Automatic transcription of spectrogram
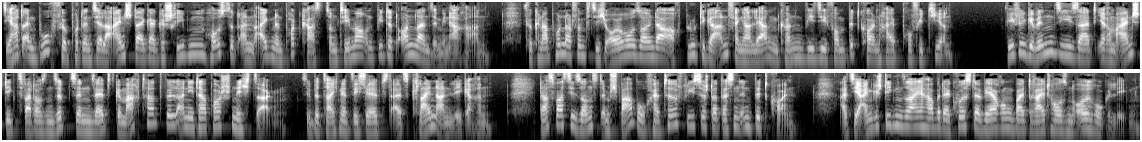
Sie hat ein Buch für potenzielle Einsteiger geschrieben, hostet einen eigenen Podcast zum Thema und bietet Online-Seminare an. Für knapp 150 Euro sollen da auch blutige Anfänger lernen können, wie sie vom Bitcoin-Hype profitieren. Wie viel Gewinn sie seit ihrem Einstieg 2017 selbst gemacht hat, will Anita Posch nicht sagen. Sie bezeichnet sich selbst als Kleinanlegerin. Das, was sie sonst im Sparbuch hätte, fließe stattdessen in Bitcoin. Als sie eingestiegen sei, habe der Kurs der Währung bei 3000 Euro gelegen.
